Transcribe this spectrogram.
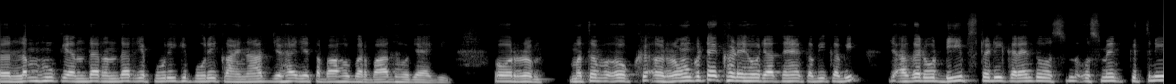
लम्हों के अंदर अंदर ये पूरी की पूरी कायनात जो है, ये तबाह बर्बाद हो जाएगी। और मतलब रोंगटे खड़े हो जाते हैं कभी कभी अगर वो डीप स्टडी करें तो उस, उसमें कितनी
